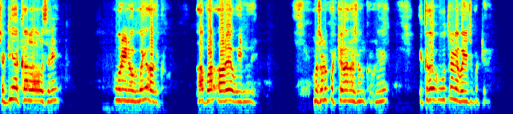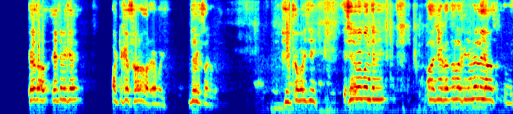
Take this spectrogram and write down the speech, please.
ਚੱਡੀਆਂ ਅੱਖਾਂ ਲਾਲ ਸਰੇ। ਪੂਰੀ ਨੋਕ ਬਈ ਆ ਦੇਖੋ। ਆ ਫਰ ਆ ਰਹੇ ਬਈ ਇਹਨਾਂ ਦੇ। ਹੁਣ ਸਾਨੂੰ ਪੱਟੇ ਦਾ ਸ਼ੌਂਕ ਕਰਾਉਣਗੇ ਇੱਕ ਦੋ ਕਬੂਤਰ ਨੇ ਬਈ ਇਹ ਚ ਪੱਟੇ ਇਹ ਦਾ ਇਹ ਜਣ ਕੇ ਪੱਟ ਕੇ ਸਾਰਾ ਆ ਰਿਹਾ ਬਈ। ਦੇਖ ਸਕਦੇ ਹੋ। ਠੀਕ ਹੈ ਬਾਈ ਜੀ। ਕਿਸੇ ਵੀ ਬੰਦੇ ਨੇ ਆ ਜੇ ਲੱਗ ਜਾਣੇ ਲਿਜਾ ਸਕਦੇ ਬਈ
